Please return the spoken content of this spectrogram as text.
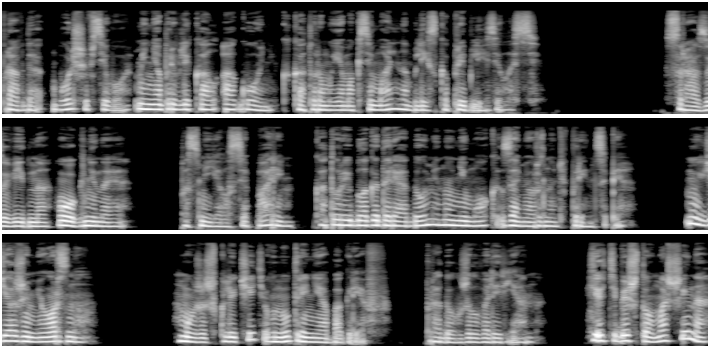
Правда, больше всего меня привлекал огонь, к которому я максимально близко приблизилась. «Сразу видно, огненная», — посмеялся парень, который благодаря Домину не мог замерзнуть в принципе. «Ну, я же мерзну. «Можешь включить внутренний обогрев», — продолжил Валерьян. «Я тебе что, машина?»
